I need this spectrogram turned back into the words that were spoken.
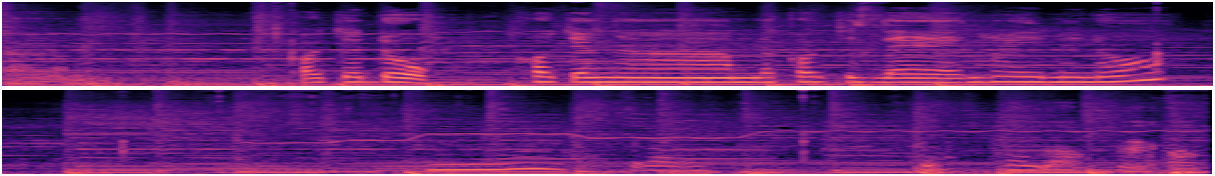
เอ่อเขาจะดก เขาจะงามแล้วเขาจะแดงให้ไหมเนาะอืมเลยเนี่ยเริ่มออกมาออก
